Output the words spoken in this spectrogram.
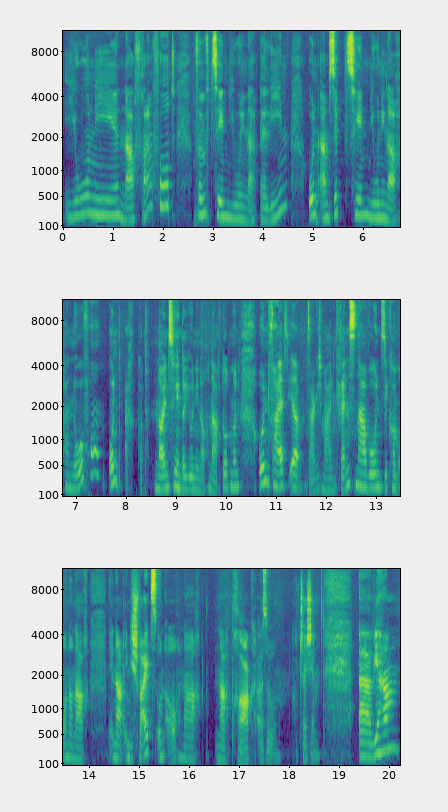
Juni nach Frankfurt, 15. Juni nach Berlin und am 17. Juni nach Hannover und, ach Gott, 19. Juni noch nach Dortmund. Und falls ihr, sage ich mal, grenznah wohnt, sie kommen auch noch nach, in, die Schweiz und auch nach, nach Prag, also nach Tschechien. Äh, wir haben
